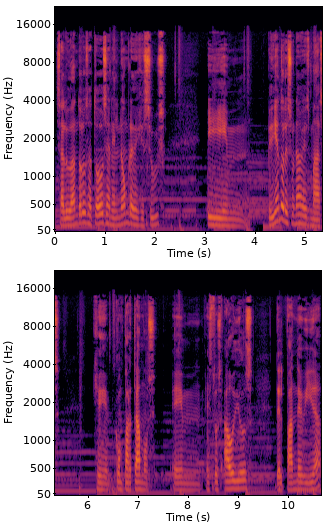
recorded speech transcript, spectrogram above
saludándolos a todos en el nombre de Jesús y mm, pidiéndoles una vez más que compartamos em, estos audios del pan de vida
